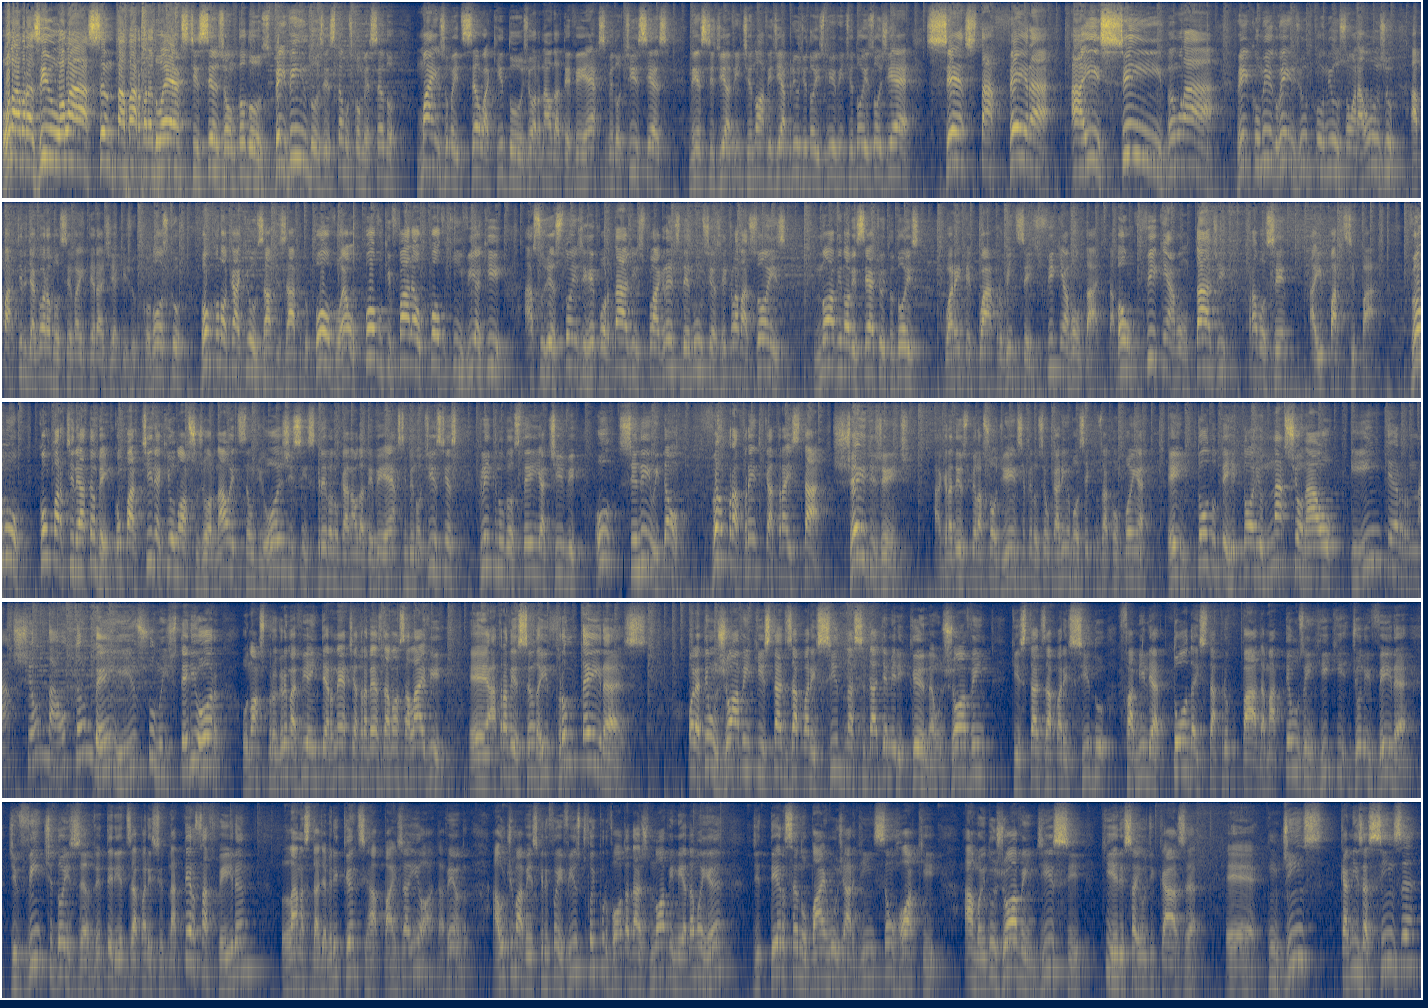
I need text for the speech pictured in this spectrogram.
Olá Brasil, olá Santa Bárbara do Oeste, sejam todos bem-vindos. Estamos começando mais uma edição aqui do Jornal da TV SB Notícias. Neste dia 29 de abril de 2022, hoje é sexta-feira. Aí sim, vamos lá. Vem comigo, vem junto com o Nilson Araújo. A partir de agora você vai interagir aqui junto conosco. Vamos colocar aqui o zap zap do povo. É o povo que fala, é o povo que envia aqui as sugestões de reportagens, flagrantes, denúncias, reclamações. 99782 4426. Fiquem à vontade, tá bom? Fiquem à vontade para você aí participar. Vamos compartilhar também. Compartilhe aqui o nosso jornal, edição de hoje. Se inscreva no canal da TV SB Notícias. Clique no gostei e ative o sininho. Então, vamos para frente que atrás está cheio de gente. Agradeço pela sua audiência, pelo seu carinho, você que nos acompanha em todo o território nacional e internacional também, isso no exterior. O nosso programa via internet através da nossa live é, atravessando aí fronteiras. Olha, tem um jovem que está desaparecido na cidade americana, um jovem que está desaparecido, família toda está preocupada. Mateus Henrique de Oliveira, de 22 anos, ele teria desaparecido na terça-feira, lá na cidade americana, esse rapaz aí, ó, tá vendo? A última vez que ele foi visto foi por volta das nove e meia da manhã de terça no bairro Jardim São Roque. A mãe do jovem disse que ele saiu de casa é, com jeans, camisa cinza,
